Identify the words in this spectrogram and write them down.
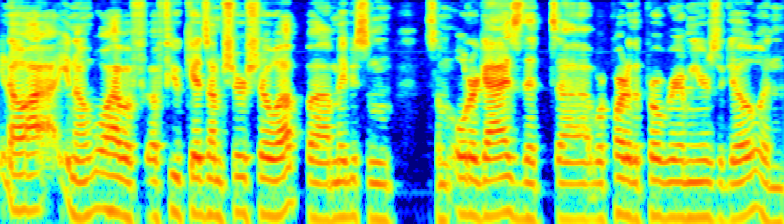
you know, I you know we'll have a, a few kids I'm sure show up, uh, maybe some some older guys that uh, were part of the program years ago, and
